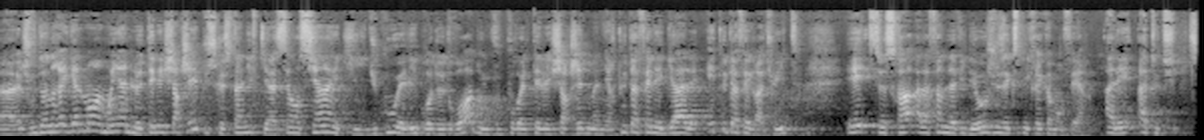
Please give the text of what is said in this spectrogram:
Euh, je vous donnerai également un moyen de le télécharger puisque c'est un livre qui est assez ancien et qui du coup est libre de droit, donc vous pourrez le télécharger de manière tout à fait légale et tout à fait gratuite. Et ce sera à la fin de la vidéo, je vous expliquerai comment faire. Allez, à tout de suite.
